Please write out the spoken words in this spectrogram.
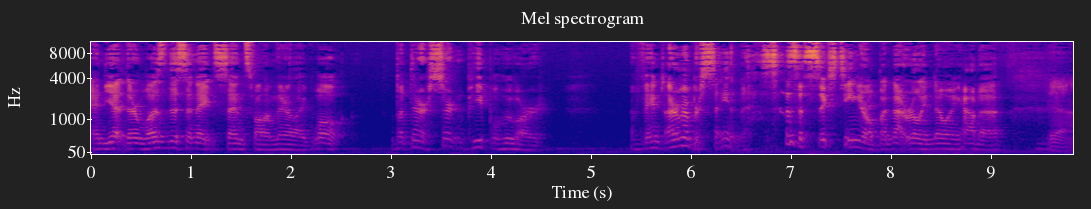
and yet there was this innate sense while I'm there, like, well, but there are certain people who are evangel. I remember saying this as a 16 year old, but not really knowing how to Yeah.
